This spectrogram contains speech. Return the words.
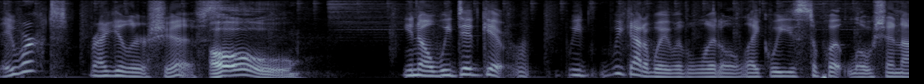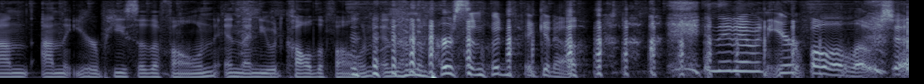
they worked regular shifts. Oh. you know, we did get we we got away with a little. Like we used to put lotion on on the earpiece of the phone, and then you would call the phone, and then the person would pick it up, and they'd have an ear full of lotion.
